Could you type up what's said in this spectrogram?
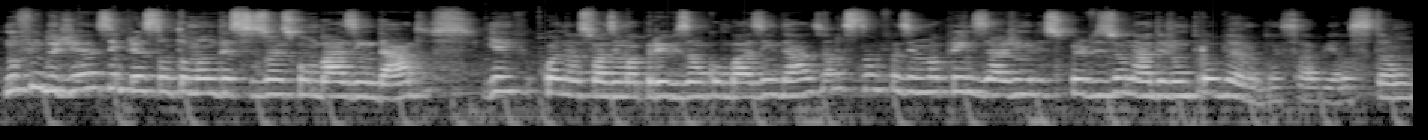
no fim do dia as empresas estão tomando decisões com base em dados, e aí quando elas fazem uma previsão com base em dados, elas estão fazendo uma aprendizagem supervisionada de um problema, né, sabe? Elas estão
